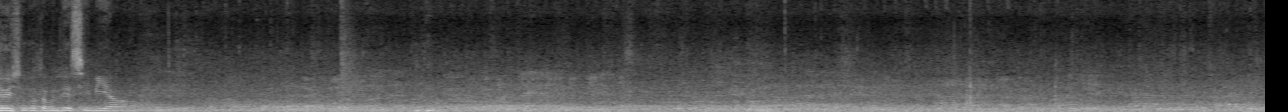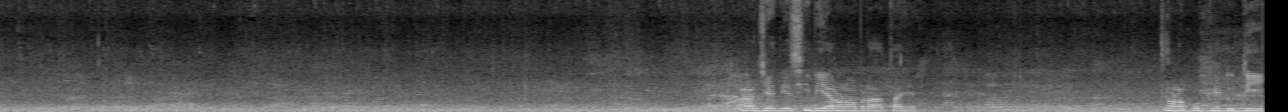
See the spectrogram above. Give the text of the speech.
જોઈ શકો તમે દેશી બિયારણો. આ જે દેશી બિયારણો આપણા હતા એ. ત્રણ ફૂટની દૂધી,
